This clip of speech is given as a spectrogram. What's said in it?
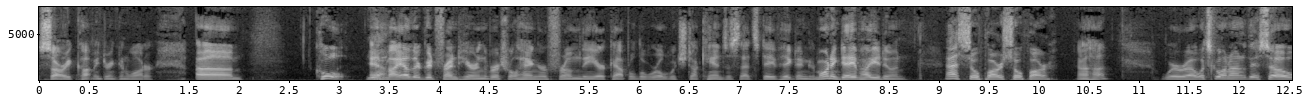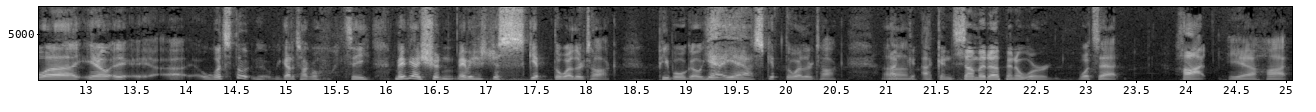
Sorry, caught me drinking water. Um, cool. Yeah. And my other good friend here in the virtual hangar from the air capital of the world, Wichita, Kansas. That's Dave Higdon. Good morning, Dave. How you doing? ah, so far, so far. Uh huh. We're uh, what's going on with this? So uh, you know, uh, uh, what's the? We got to talk about. See, maybe I shouldn't. Maybe I should just skip the weather talk. People will go, yeah, yeah, skip the weather talk. I Um, c- I, can sum it up in a word: what's that? hot. Yeah, hot.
